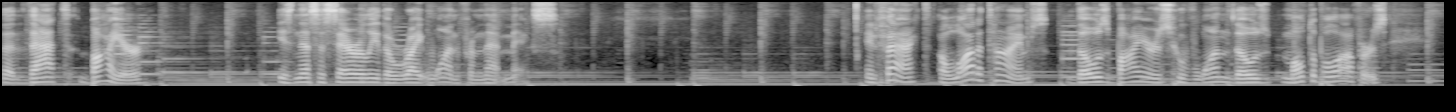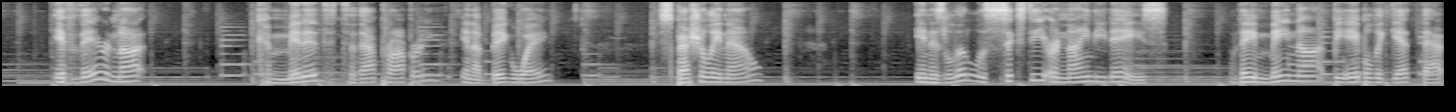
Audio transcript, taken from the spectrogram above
that that buyer is necessarily the right one from that mix. In fact, a lot of times, those buyers who've won those multiple offers, if they're not committed to that property in a big way, especially now, in as little as 60 or 90 days, they may not be able to get that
